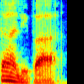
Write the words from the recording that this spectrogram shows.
طالبة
